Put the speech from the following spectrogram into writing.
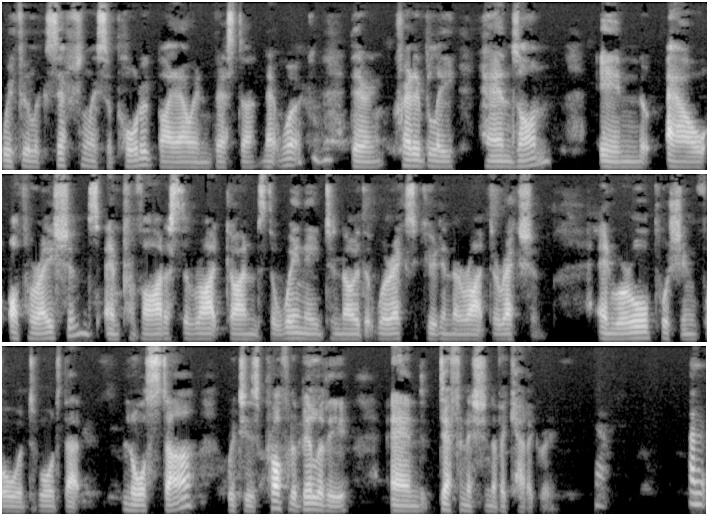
we feel exceptionally supported by our investor network. Mm-hmm. They're incredibly hands on in our operations and provide us the right guidance that we need to know that we're executing the right direction. And we're all pushing forward towards that North Star, which is profitability and definition of a category. Yeah. And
